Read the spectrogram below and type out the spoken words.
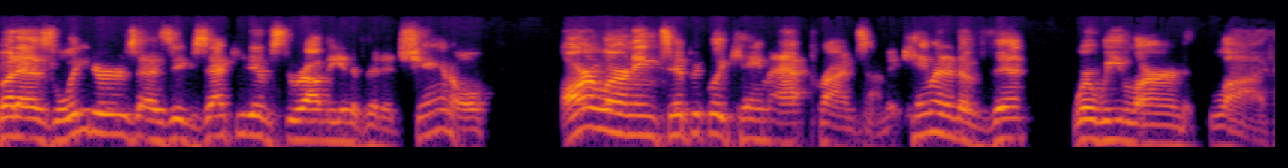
But as leaders, as executives throughout the independent channel, our learning typically came at prime time. It came at an event where we learned live.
